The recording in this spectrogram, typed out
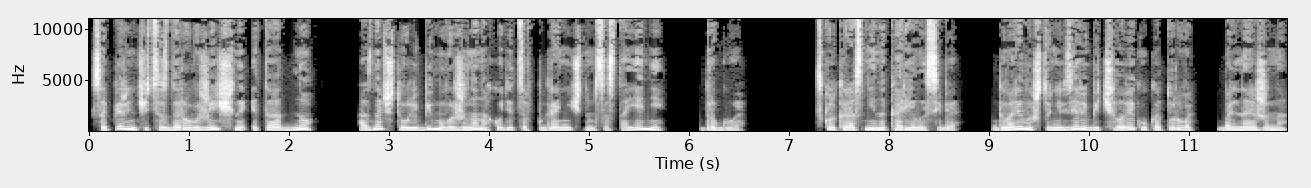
Соперничать со здоровой женщиной — это одно, а знать, что у любимого жена находится в пограничном состоянии — другое. Сколько раз Нина корила себя, Говорила, что нельзя любить человека, у которого больная жена,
